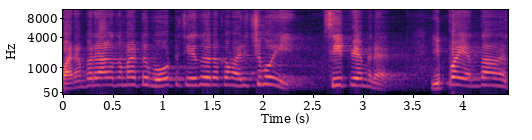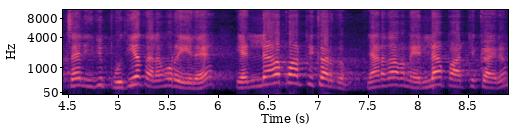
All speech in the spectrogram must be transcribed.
പരമ്പരാഗതമായിട്ട് വോട്ട് ചെയ്തവരൊക്കെ മരിച്ചുപോയി സി പി എമ്മിന്. ഇപ്പൊ എന്താണെന്ന് വെച്ചാൽ ഇത് പുതിയ തലമുറയിലെ എല്ലാ പാർട്ടിക്കാർക്കും ഞാനതാ പറഞ്ഞ എല്ലാ പാർട്ടിക്കാരും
